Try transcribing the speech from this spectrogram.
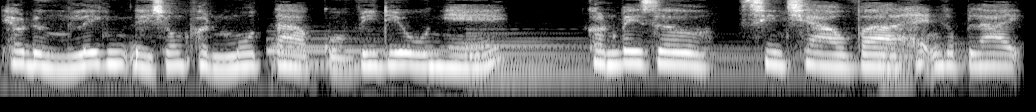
theo đường link để trong phần mô tả của video nhé. Còn bây giờ, xin chào và hẹn gặp lại.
